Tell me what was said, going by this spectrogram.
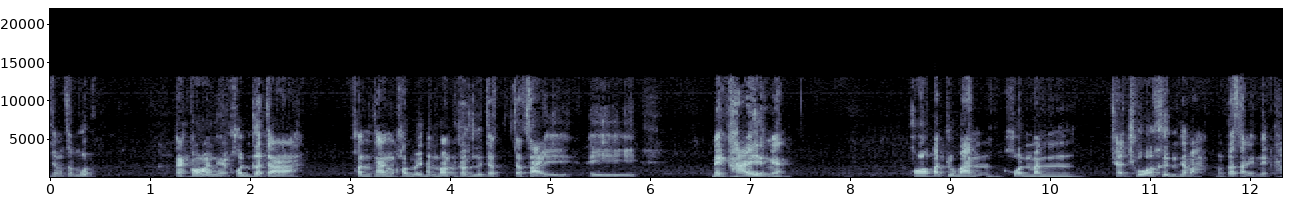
อย่างสมมติ แต่ก่อนเนี่ย คนก็จะค่อนข้าง conventional ก็คือจะจะใส่ไอ้เนคไทอย่างเงี้ย พอปัจจุบันคนมัน casual ขึ้นใช่ปะมันก็ใส่เนคไท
